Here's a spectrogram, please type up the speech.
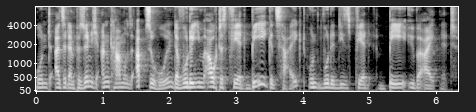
Und als er dann persönlich ankam, es abzuholen, da wurde ihm auch das Pferd B gezeigt und wurde dieses Pferd B übereignet.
